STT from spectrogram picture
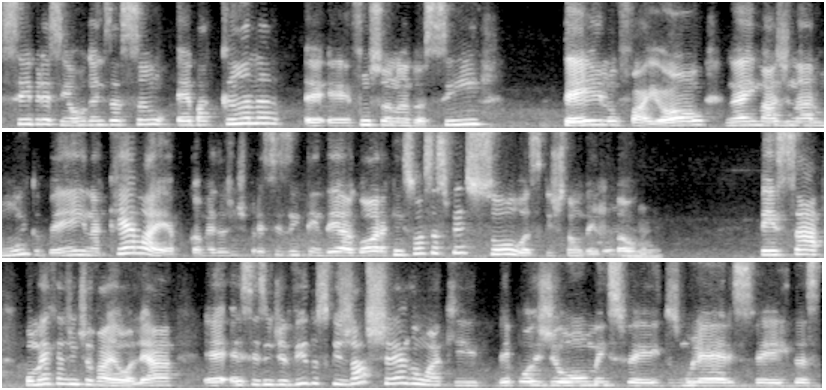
sempre assim, a organização é bacana é, é, funcionando assim, Taylor, Fayol, né, imaginaram muito bem naquela época, mas a gente precisa entender agora quem são essas pessoas que estão dentro da organização. Pensar como é que a gente vai olhar é, esses indivíduos que já chegam aqui depois de homens feitos, mulheres feitas,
